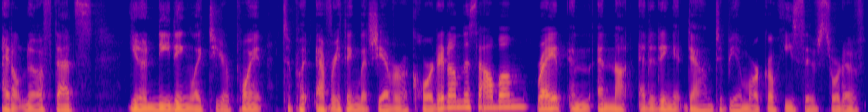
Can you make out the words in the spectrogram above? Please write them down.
I don't know if that's you know needing like to your point to put everything that she ever recorded on this album right? And and not editing it down to be a more cohesive sort of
